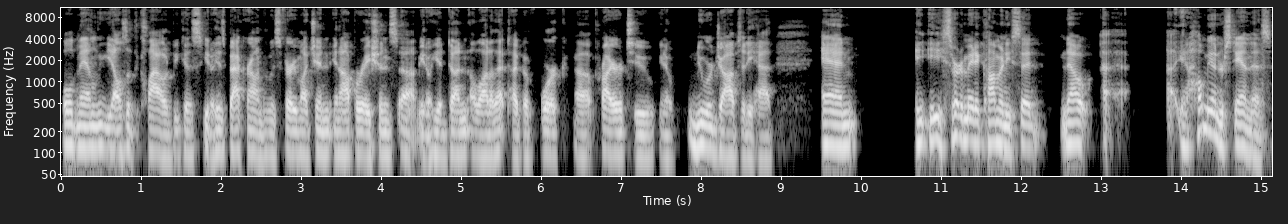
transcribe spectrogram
old man yells at the cloud because you know his background was very much in in operations. Uh, you know, he had done a lot of that type of work uh, prior to you know newer jobs that he had, and he, he sort of made a comment. He said, "Now, uh, you know, help me understand this."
